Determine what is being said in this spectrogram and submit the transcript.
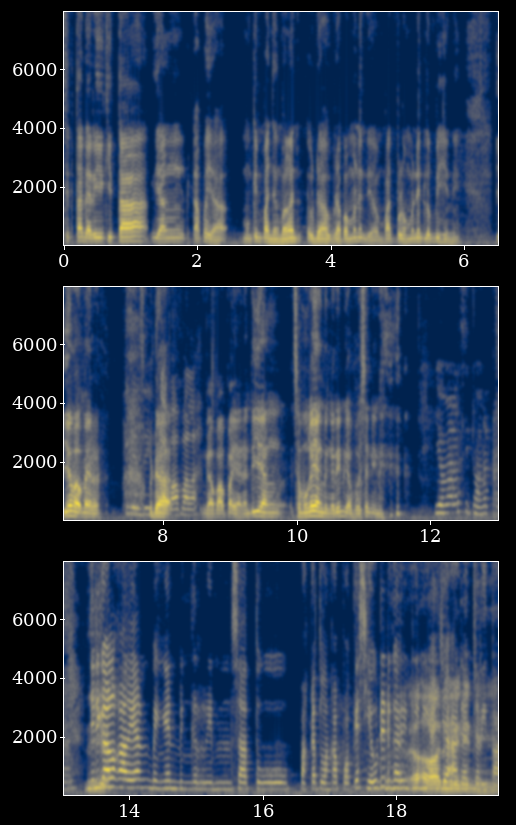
cerita dari kita yang apa ya mungkin panjang banget udah berapa menit ya 40 menit lebih ini iya mbak Mel iya sih Udah. nggak apa-apa lah nggak apa-apa ya nanti yang semoga yang dengerin nggak bosen ini Ya males sih banget kan. Jadi Iya. kalau kalian pengen dengerin satu paket lengkap podcast ya udah dengerin ini Oh, aja dengerin ada ini. cerita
